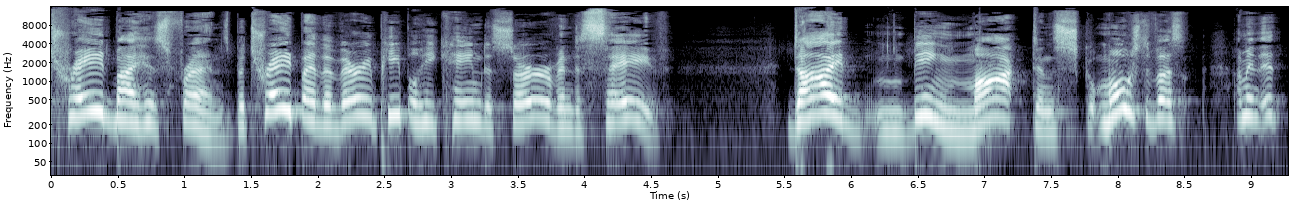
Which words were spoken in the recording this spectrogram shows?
Betrayed by his friends, betrayed by the very people he came to serve and to save, died being mocked, and sc- most of us, I mean, it,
